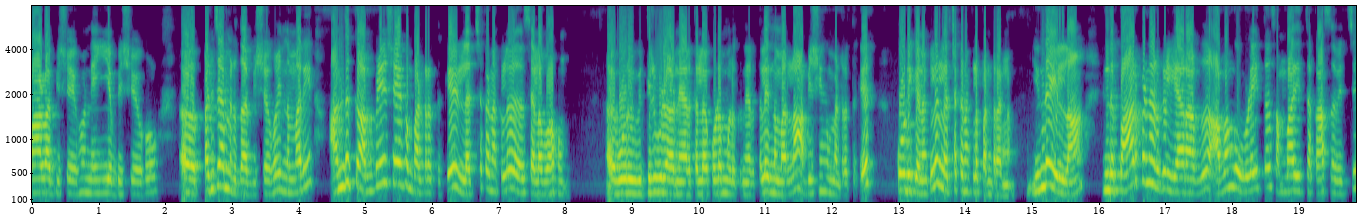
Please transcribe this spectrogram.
பால் அபிஷேகம் நெய் அபிஷேகம் அஹ் பஞ்சாமிர்த அபிஷேகம் இந்த மாதிரி அதுக்கு அபிஷேகம் பண்றதுக்கே லட்சக்கணக்குல செலவாகும். ஒரு திருவிழா நேரத்துல குடமுழுக்கு நேரத்துல இந்த மாதிரிலாம் அபிஷேகம் பண்றதுக்கு கோடிக்கணக்குல லட்சக்கணக்குல பண்றாங்க. இந்த எல்லாம் இந்த பார்ப்பனர்கள் யாராவது அவங்க உழைத்த சம்பாதித்த காசை வச்சு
